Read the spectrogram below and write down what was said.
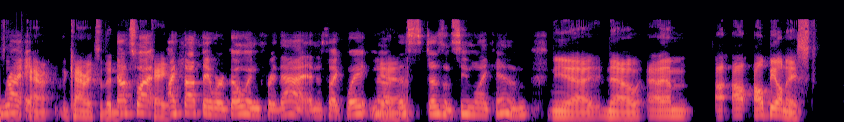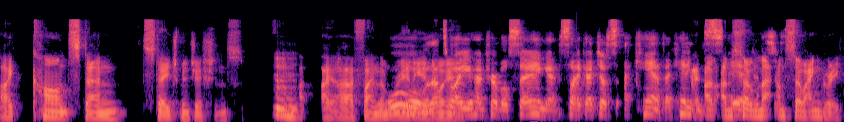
So right. The, char- the, character that That's why Cage. I thought they were going for that. And it's like, wait, no, yeah. this doesn't seem like him. Yeah, no. Um, I, will be honest. I can't stand stage magicians. Mm. I, I, find them Ooh, really annoying. That's why you had trouble saying it. It's like I just I can't. I can't even. I, am so ma- just... I'm so angry.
